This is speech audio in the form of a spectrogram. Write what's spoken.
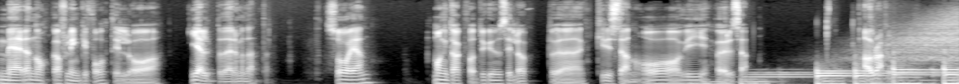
mer enn nok av flinke folk til å hjelpe dere med dette. Så igjen, mange takk for at du kunne stille opp, Kristian, eh, og vi høres igjen. Ha det bra.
